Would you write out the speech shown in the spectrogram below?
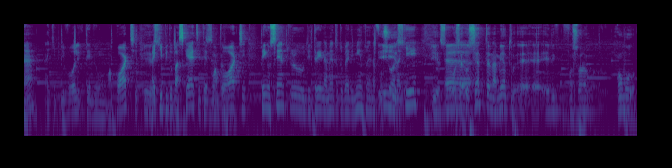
né? A equipe de vôlei teve um aporte, Isso. a equipe do basquete teve um aporte, tem o centro de treinamento do badminton ainda funciona Isso. aqui. Isso. É... O centro de treinamento é, é, ele funciona como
